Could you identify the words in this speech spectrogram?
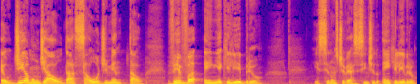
é o Dia Mundial da Saúde Mental. Viva em equilíbrio. E se não estiver se sentindo em equilíbrio,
